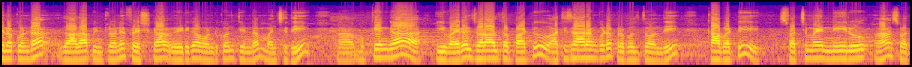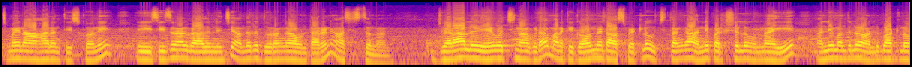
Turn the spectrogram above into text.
తినకుండా దాదాపు ఇంట్లోనే ఫ్రెష్గా వేడిగా వండుకొని తినడం మంచిది. ముఖ్యంగా ఈ వైరల్ జ్వరాలతో పాటు అతిసారం కూడా ప్రబలుతోంది. కాబట్టి స్వచ్ఛమైన నీరు స్వచ్ఛమైన ఆహారం తీసుకొని ఈ సీజనల్ వ్యాధుల నుంచి అందరూ దూరంగా ఉంటారని ఆశిస్తున్నాను. జ్వరాలు ఏ వచ్చినా కూడా మనకి గవర్నమెంట్ హాస్పిటల్లో ఉచితంగా అన్ని పరీక్షలు ఉన్నాయి. అన్ని మందులు అందుబాటులో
